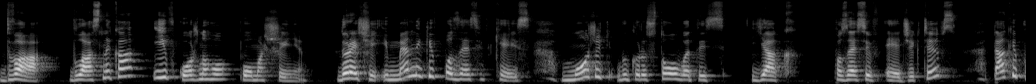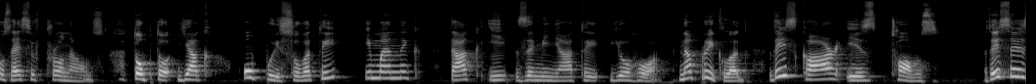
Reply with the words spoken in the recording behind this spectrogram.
Два власника і в кожного по машині. До речі, іменники в possessive case можуть використовуватись як possessive adjectives, так і possessive pronouns, тобто як описувати іменник, так і заміняти його. Наприклад, this car is Tom's. This is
